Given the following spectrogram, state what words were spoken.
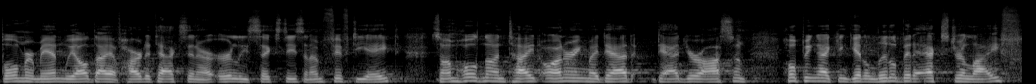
Bulmer, man, we all die of heart attacks in our early 60s, and I'm 58. So I'm holding on tight, honoring my dad. Dad, you're awesome. Hoping I can get a little bit of extra life.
